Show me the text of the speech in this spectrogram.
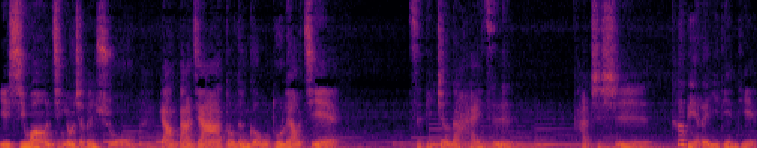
也希望经由这本书。让大家都能够多了解自闭症的孩子，他只是特别了一点点。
